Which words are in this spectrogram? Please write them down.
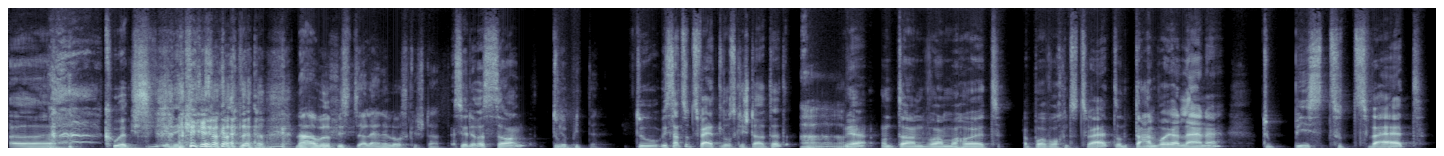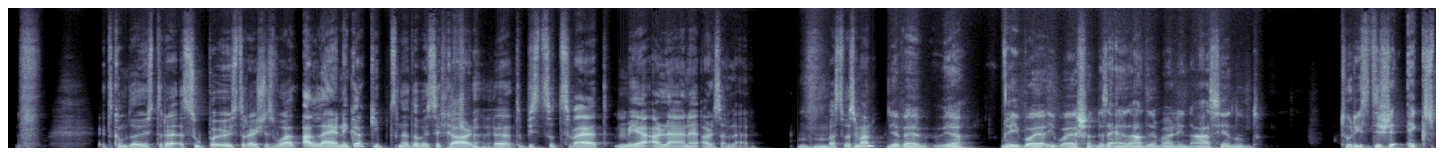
Äh, Kurz. schwierig. Nein, aber du bist alleine losgestartet. Soll ich dir was sagen? ja, bitte. Du, wir sind zu zweit losgestartet. Ah, Ja, und dann waren wir halt ein paar Wochen zu zweit und dann war ich alleine. Du bist zu zweit. Jetzt kommt ein, Österreich, ein super österreichisches Wort. Alleiniger gibt's nicht, aber ist egal. ja, du bist zu zweit mehr alleine als allein. mhm. Weißt du, was ich meine? Ja, weil, ja, ja, ich war ja, ich war ja schon das eine oder andere Mal in Asien und touristische Ex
